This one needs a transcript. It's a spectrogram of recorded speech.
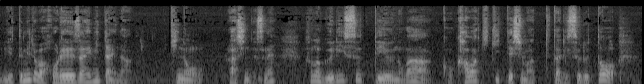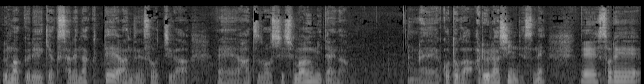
言ってみれば保冷剤みたいな機能らしいんですね。そのグリスっていうのがこう乾ききってしまってたりするとうまく冷却されなくて安全装置が、えー、発動してしまうみたいな、えー、ことがあるらしいんですね。でそれ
